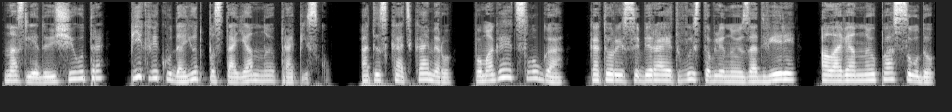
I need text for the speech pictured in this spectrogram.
На следующее утро Пиквику дают постоянную прописку. Отыскать камеру помогает слуга, который собирает выставленную за двери оловянную посуду,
